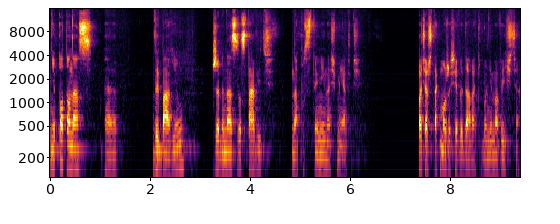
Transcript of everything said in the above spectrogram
Nie po to nas e, wybawił, żeby nas zostawić na pustyni na śmierć. Chociaż tak może się wydawać, bo nie ma wyjścia.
